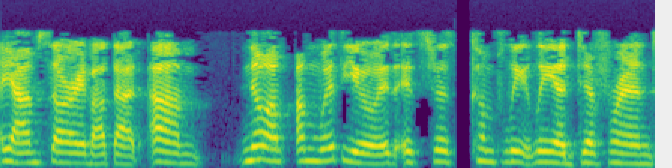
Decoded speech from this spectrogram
Yeah, I'm sorry about that. Um, no, I'm, I'm with you. It, it's just completely a different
